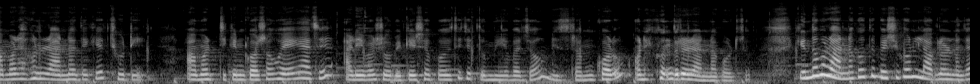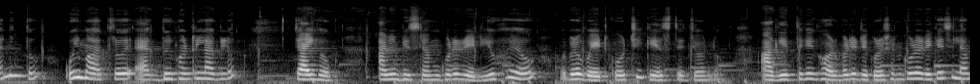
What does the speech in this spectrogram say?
আমার এখন রান্না দেখে ছুটি। আমার চিকেন কষা হয়ে গেছে, আর এবার সবিকে এসে বলছে যে, তুমি এবার যাও, বিশ্রাম করো, অনেকক্ষণ ধরে রান্না করছ। কিন্তু আমার রান্না করতে বেশিক্ষণ লাগল না, জানেন তো? ওই মাত্র এক দুই ঘণ্টা লাগল। যাই হোক, আমি বিশ্রাম করে রেডিও হয়েও এবার ওয়েট করছি গেস্টের জন্য। আগের থেকে ঘর বাড়ি ডেকোরেশন করে রেখেছিলাম,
